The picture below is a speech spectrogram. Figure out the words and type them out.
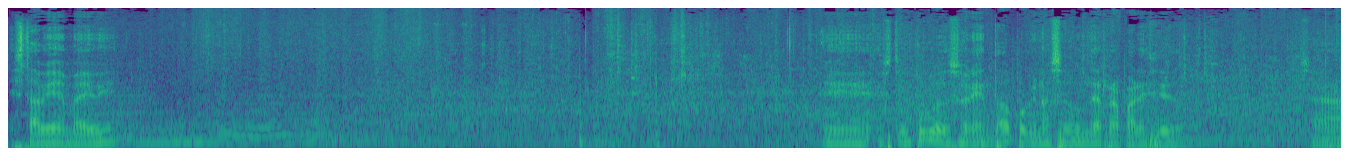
Está bien, baby. Eh, estoy un poco desorientado porque no sé dónde he reaparecido. O sea,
